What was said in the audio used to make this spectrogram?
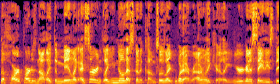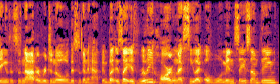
the hard part is not like the men like i started like you know that's gonna come. So it's like whatever. I don't really care. Like you're gonna say these things. This is not original. This is gonna happen. But it's like it's really hard when i see like a woman say something.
